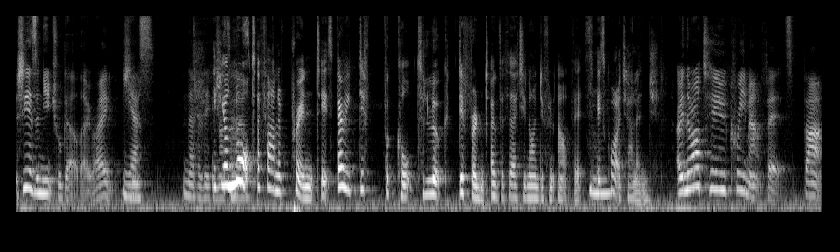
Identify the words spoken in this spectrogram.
she is a neutral girl though, right? Yeah. Never leaving. If you're not a fan of print, it's very difficult to look different over 39 different outfits. It's quite a challenge. I mean, there are two cream outfits that,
